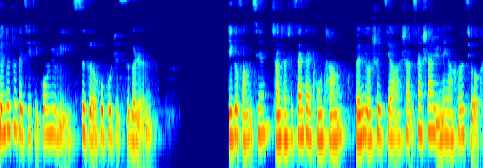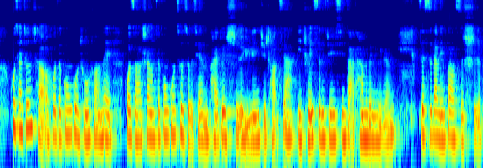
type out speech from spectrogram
全都住在集体公寓里，四个或不止四个人，一个房间，常常是三代同堂，轮流睡觉，像像鲨鱼那样喝酒。互相争吵，或在公共厨房内，或早上在公共厕所前排队时与邻居吵架，以垂死的决心打他们的女人；在斯大林暴死时，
